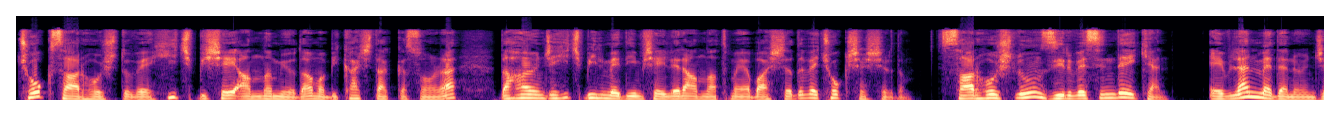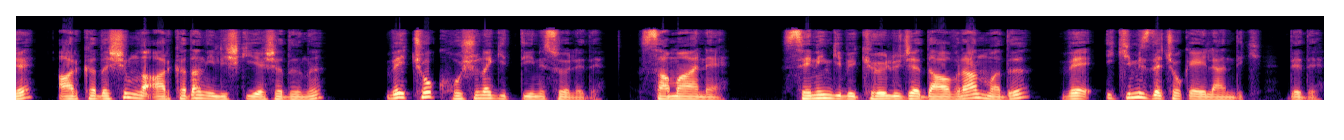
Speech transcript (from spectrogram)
Çok sarhoştu ve hiçbir şey anlamıyordu ama birkaç dakika sonra daha önce hiç bilmediğim şeyleri anlatmaya başladı ve çok şaşırdım. Sarhoşluğun zirvesindeyken evlenmeden önce arkadaşımla arkadan ilişki yaşadığını ve çok hoşuna gittiğini söyledi. Samane, senin gibi köylüce davranmadı ve ikimiz de çok eğlendik, dedi.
